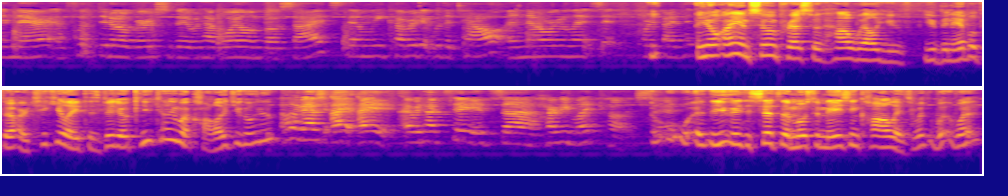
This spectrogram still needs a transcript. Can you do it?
in there and flipped it over so that it would have oil on both sides. Then we covered it with a towel and now we're going to let it sit for 45 minutes. You know, I am so impressed with how well you've you've been able to articulate this video. Can you tell me what college you go to? Oh my gosh, I, I, I would have to say it's uh, Harvey Mudd College. sir. It says the most amazing college. What, what, what,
